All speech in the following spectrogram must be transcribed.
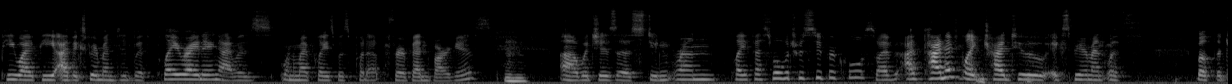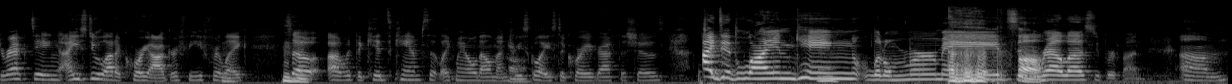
PYP. I've experimented with playwriting. I was one of my plays was put up for Ben Vargas, uh, which is a student-run play festival, which was super cool. So I've I've kind of like tried to experiment with both the directing. I used to do a lot of choreography for Hmm. like so uh, with the kids camps at like my old Oh. elementary school. I used to choreograph the shows. I did Lion King, Hmm. Little Mermaid, Cinderella, super fun. Um,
